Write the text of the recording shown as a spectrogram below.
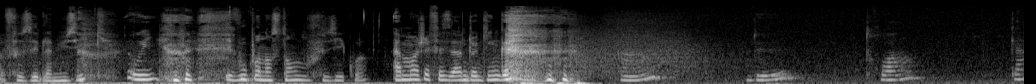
euh, faisait de la musique. Oui. Et vous, pendant ce temps, vous faisiez quoi? Ah, moi, je faisais un jogging. 1, 2, 3, 4.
